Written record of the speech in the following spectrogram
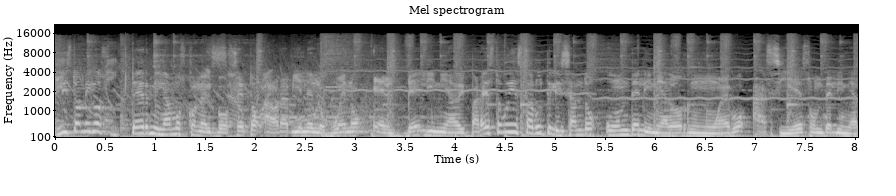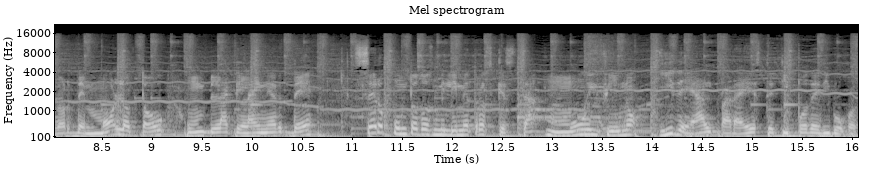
Y listo amigos, terminamos con el boceto. Ahora viene lo bueno, el delineado. Y para esto voy a estar utilizando un delineador nuevo. Así es, un delineador de Molotov, un black liner de 0.2 milímetros que está muy fino, ideal para este tipo de dibujos.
